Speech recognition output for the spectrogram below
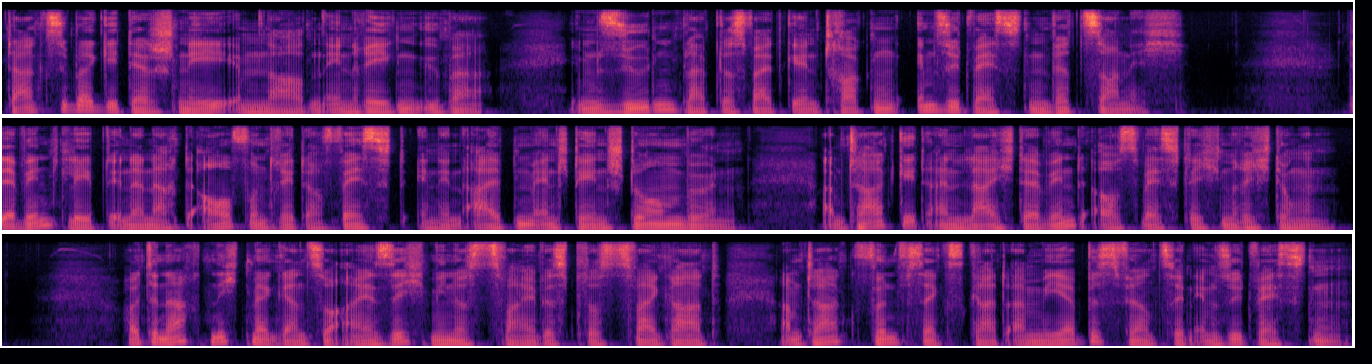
Tagsüber geht der Schnee im Norden in Regen über. Im Süden bleibt es weitgehend trocken, im Südwesten wird sonnig. Der Wind lebt in der Nacht auf und dreht auf West, in den Alpen entstehen Sturmböen. Am Tag geht ein leichter Wind aus westlichen Richtungen. Heute Nacht nicht mehr ganz so eisig, minus 2 bis plus 2 Grad. Am Tag 5, 6 Grad am Meer bis 14 im Südwesten.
